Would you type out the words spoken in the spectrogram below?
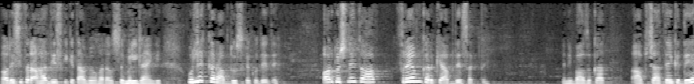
اور اسی طرح احادیث کی کتابیں وغیرہ اس سے مل جائیں گی۔ وہ لکھ کر آپ دوسرے کو دے دیں۔ اور کچھ نہیں تو آپ فریم کر کے آپ دے سکتے ہیں۔ یعنی بعض اوقات آپ چاہتے ہیں کہ دیر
